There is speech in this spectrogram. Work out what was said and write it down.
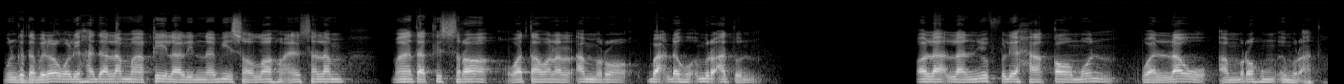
Kemudian kata beliau wali hadalam maqila lin Nabi sallallahu alaihi wasallam mata Kisra wa tawallal amru ba'dahu imra'atun. Qala lan yufliha qaumun walau amrohum imra'at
